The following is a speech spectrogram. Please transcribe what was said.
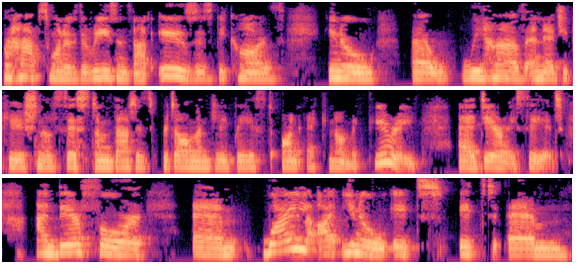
perhaps one of the reasons that is, is because, you know, uh, we have an educational system that is predominantly based on economic theory, uh, dare I say it. And therefore, um, while I, you know, it, it, um,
